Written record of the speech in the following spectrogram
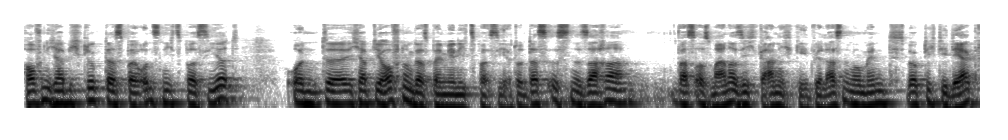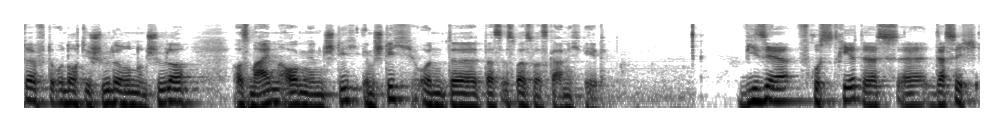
Hoffentlich habe ich Glück, dass bei uns nichts passiert. Und äh, ich habe die Hoffnung, dass bei mir nichts passiert. Und das ist eine Sache, was aus meiner Sicht gar nicht geht. Wir lassen im Moment wirklich die Lehrkräfte und auch die Schülerinnen und Schüler aus meinen Augen im Stich. Im Stich und äh, das ist was, was gar nicht geht. Wie sehr frustriert es, äh, dass sich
